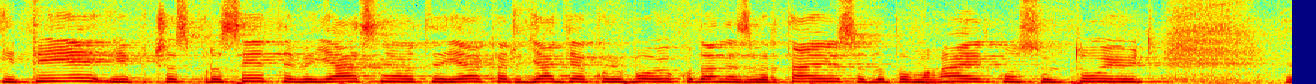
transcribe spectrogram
іти і щось просити, вияснювати. Я кажу, я дякую Богу, куди не звертаюся, допомагають, консультують. Е,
